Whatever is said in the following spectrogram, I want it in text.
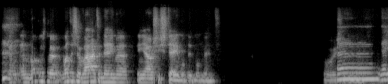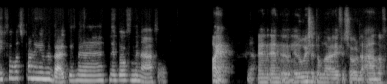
en, en wat, is er, wat is er waar te nemen in jouw systeem op dit moment? Uh, ja, ik voel wat spanning in mijn buik, in mijn, net boven mijn navel. Oh ja. ja. En, en, en, hoe is het om daar even zo de aandacht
